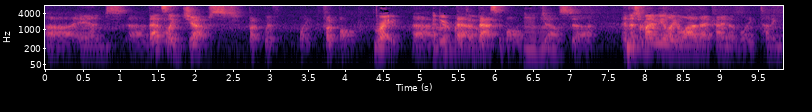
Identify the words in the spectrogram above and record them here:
uh, and uh, that's like Joust but with like football. Right. Uh, I do remember that one. basketball Mhm. Joust. Uh, and this reminded me of like a lot of that kind of like tongue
